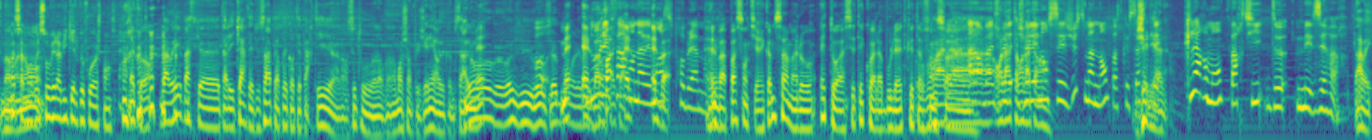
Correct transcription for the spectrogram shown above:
Bah, Ah, ça maintenant- m'aurait sauvé la vie quelques fois, je pense. D'accord. bah oui, parce que t'as les cartes et tout ça. Puis après, quand t'es parti, alors surtout, alors, moi, je suis un peu généreux comme ça. Mais- Oh, bah, vas-y, ouais, Bon, c'est mais bon, allez, elle Nous, va les pas- femmes, elle- on avait moins va- ce problème. Elle va pas s'en tirer comme ça, Malo. Et toi, c'était quoi la boulette que t'as fait en Voilà. soirée Alors, bah, je vais, l'énoncer juste maintenant parce que ça, Génial. c'était clairement partie de mes erreurs. Ah oui.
